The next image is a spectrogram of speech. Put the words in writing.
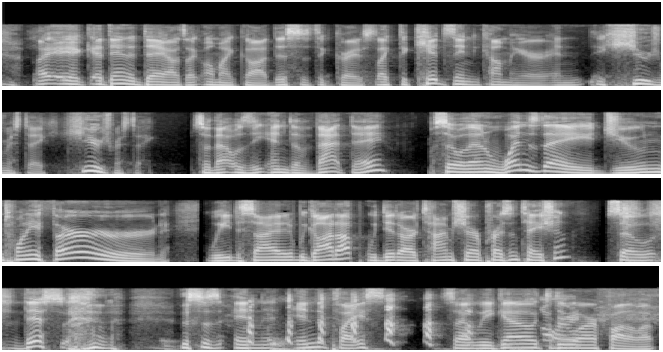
I, at the end of the day, I was like, oh my god, this is the greatest. Like the kids didn't come here, and a huge mistake, huge mistake. So that was the end of that day. So then Wednesday, June 23rd, we decided we got up, we did our timeshare presentation. So this this is in in the place. So we go to do our follow up.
